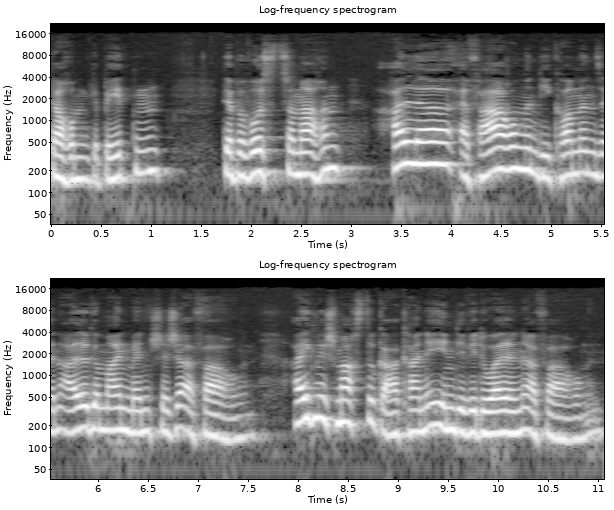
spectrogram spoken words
darum gebeten, dir bewusst zu machen, alle Erfahrungen, die kommen, sind allgemein menschliche Erfahrungen. Eigentlich machst du gar keine individuellen Erfahrungen.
